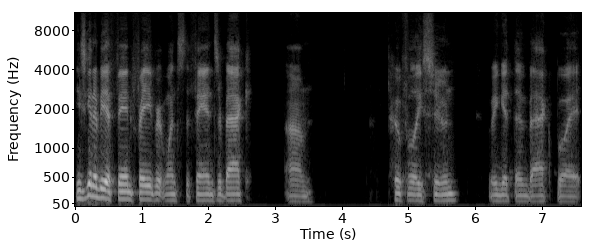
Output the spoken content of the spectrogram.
he's going to be a fan favorite once the fans are back. Um, hopefully soon we can get them back, but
